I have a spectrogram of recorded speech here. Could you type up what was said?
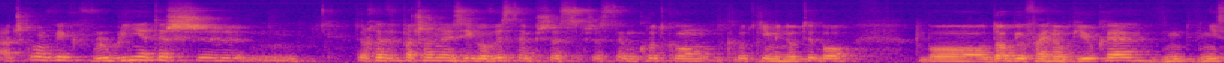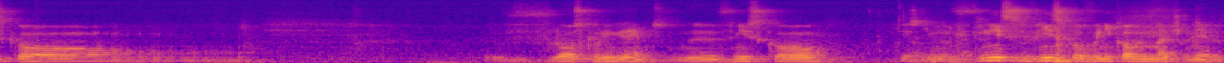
aczkolwiek w Lublinie też y, trochę wypaczony jest jego występ przez, przez tę krótką, krótkie minuty, bo bo dobił fajną piłkę w, w nisko w low scoring game, w nisko w, nis, w nisko wynikowym meczu, nie wiem.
